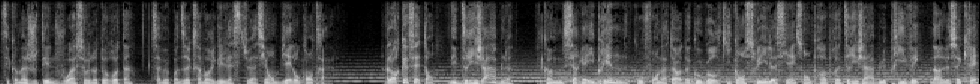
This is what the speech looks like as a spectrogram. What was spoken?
C'est comme ajouter une voie sur une autoroute, hein. Ça veut pas dire que ça va régler la situation, bien au contraire. Alors que fait-on? Des dirigeables? Comme Sergey Brin, cofondateur de Google, qui construit le sien, son propre dirigeable privé, dans le secret.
